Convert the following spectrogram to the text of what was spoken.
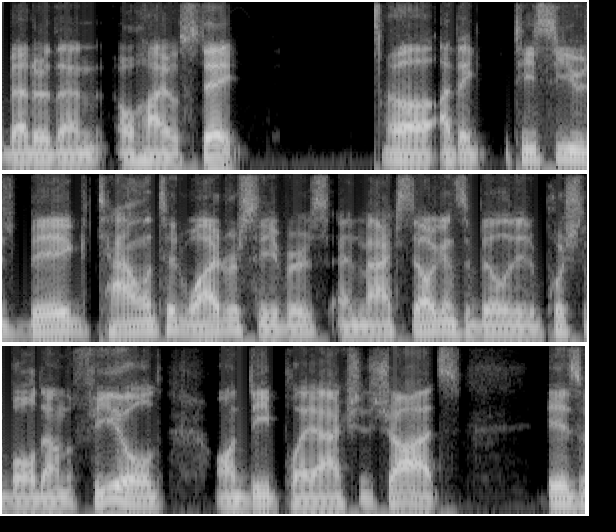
better than Ohio State. Uh, I think TCU's big, talented wide receivers and Max Duggan's ability to push the ball down the field on deep play action shots is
